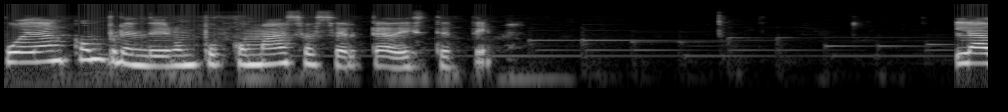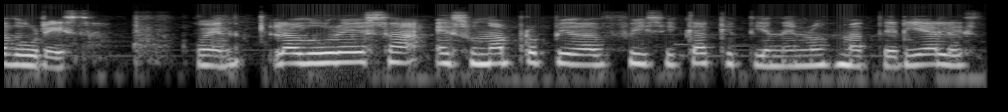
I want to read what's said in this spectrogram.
puedan comprender un poco más acerca de este tema. La dureza. Bueno, la dureza es una propiedad física que tienen los materiales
